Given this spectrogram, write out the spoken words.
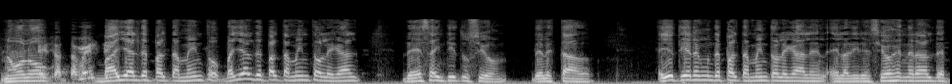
No, no. Exactamente. Vaya al departamento, vaya al departamento legal de esa institución del Estado. Ellos tienen un departamento legal en, la Dirección General de,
